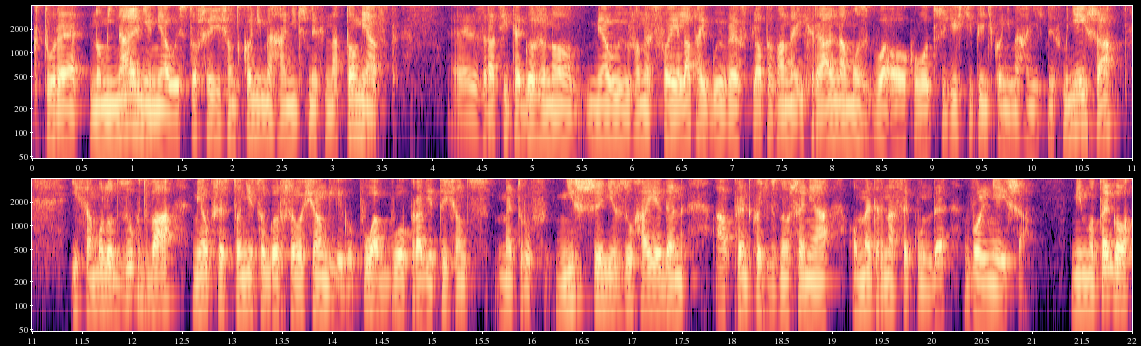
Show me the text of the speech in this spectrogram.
które nominalnie miały 160 koni mechanicznych, natomiast z racji tego, że no, miały już one swoje lata i były wyeksploatowane, ich realna moc była o około 35 koni mechanicznych mniejsza i samolot ZUH-2 miał przez to nieco gorsze osiągi. Jego pułap było prawie 1000 metrów niższy niż ZUH-1, a prędkość wznoszenia o metr na sekundę wolniejsza. Mimo tego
